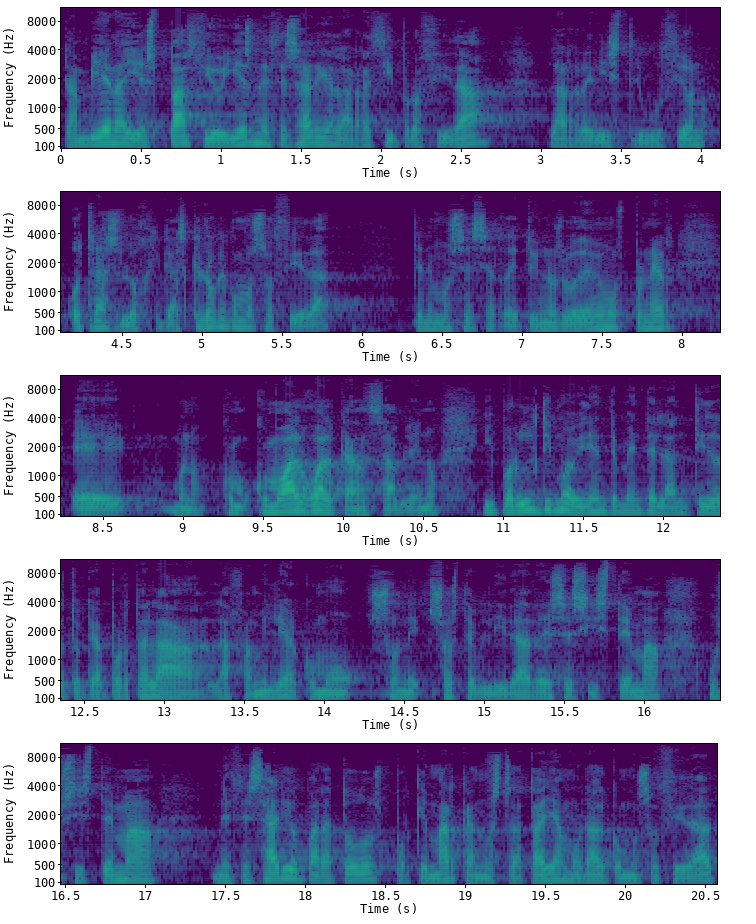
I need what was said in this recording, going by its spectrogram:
También hay espacio y es necesaria la reciprocidad, la redistribución, otras lógicas. Creo que como sociedad tenemos ese reto y nos lo debemos poner eh, como, algo alcanzable. Y por último, evidentemente, el antídoto que aporta la, familia como sostenibilidad de ese sistema, un sistema necesario para todos porque marca nuestra talla moral como sociedad,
